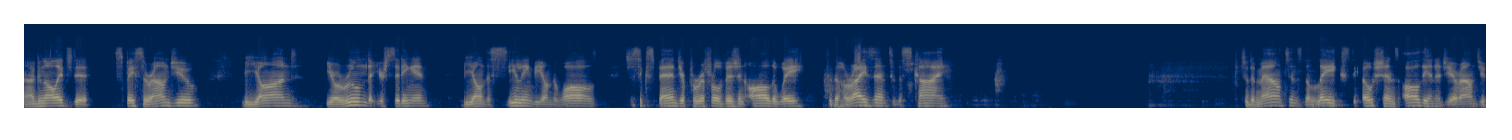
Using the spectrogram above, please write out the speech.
Acknowledge the space around you, beyond your room that you're sitting in, beyond the ceiling, beyond the walls. Just expand your peripheral vision all the way to the horizon, to the sky, to the mountains, the lakes, the oceans, all the energy around you.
